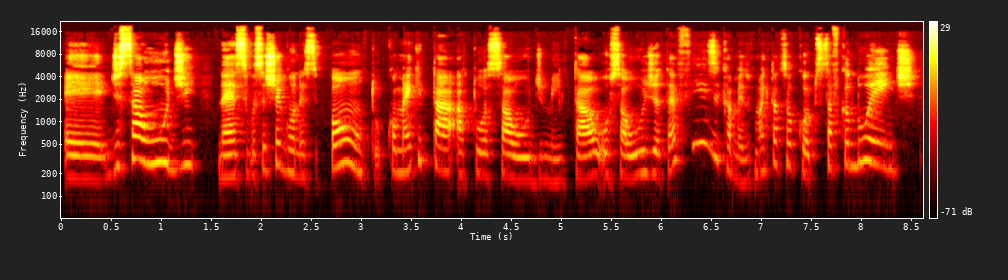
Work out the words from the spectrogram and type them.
é, de saúde, né? Se você chegou nesse ponto, como é que tá a tua saúde mental ou saúde até física mesmo? Como é que tá seu corpo? Você tá ficando doente,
